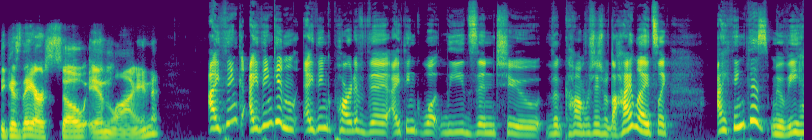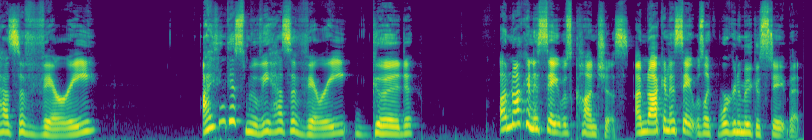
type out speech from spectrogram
because they are so in line. I think I think in I think part of the I think what leads into the conversation with the highlights like I think this movie has a very I think this movie has a very good I'm not going to say it was conscious. I'm not going to say it was like we're going to make a statement.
